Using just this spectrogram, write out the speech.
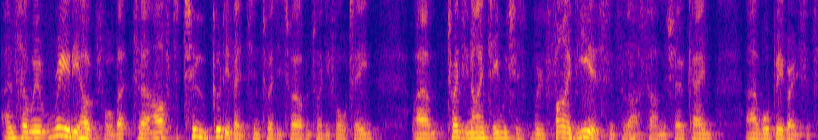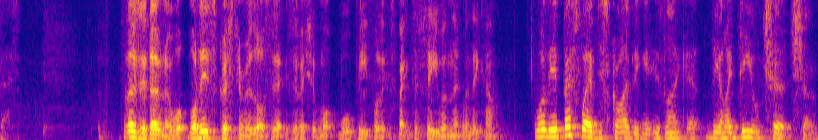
And so we're really hopeful that uh, after two good events in 2012 and 2014, um, 2019, which is really five years since the last time the show came, uh, will be a great success. For those who don't know, what, what is Christian Resources Exhibition? What will people expect to see when they, when they come? Well, the best way of describing it is like uh, the ideal church show.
